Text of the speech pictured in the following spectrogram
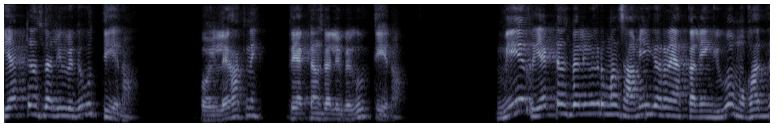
රියැක්ටන්ස් වැලියු එකකුත් තියෙනවා. කොයිල් එකක්නේ රියැක්ටන්ස් වැලියු එකකුත් තියෙනවා. මේ රියක්ටන්ස් බැලිවකට මම සමීකරණයක් කලින් කිව්වා මොකද්ද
